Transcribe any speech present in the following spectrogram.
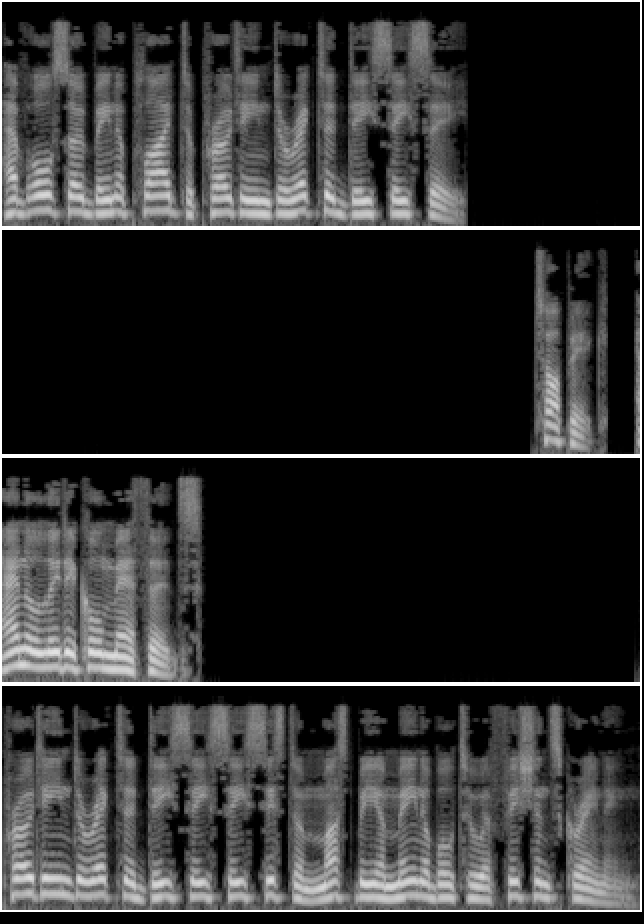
have also been applied to protein-directed DCC. Analytical methods Protein-directed DCC system must be amenable to efficient screening.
